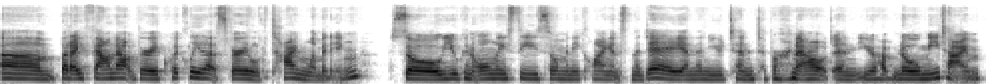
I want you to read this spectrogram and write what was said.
um, but i found out very quickly that's very time limiting. So you can only see so many clients in the day and then you tend to burn out and you have no me time.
